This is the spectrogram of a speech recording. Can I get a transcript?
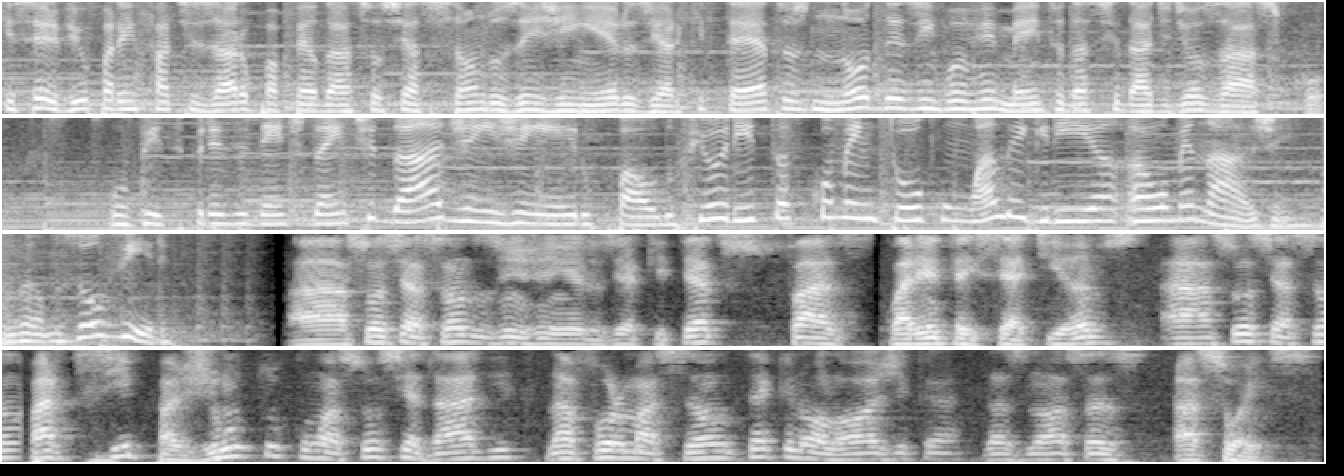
que serviu para enfatizar o papel da Associação dos Engenheiros e Arquitetos no desenvolvimento da cidade de Osasco. O vice-presidente da entidade, engenheiro Paulo Fiorita, comentou com alegria a homenagem. Vamos ouvir. A Associação dos Engenheiros e Arquitetos faz 47 anos. A associação participa junto com a sociedade na formação tecnológica das nossas ações.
